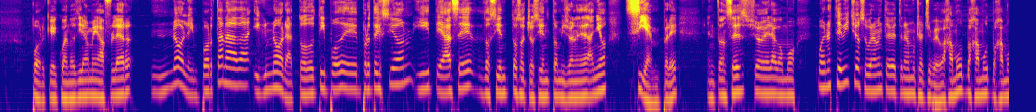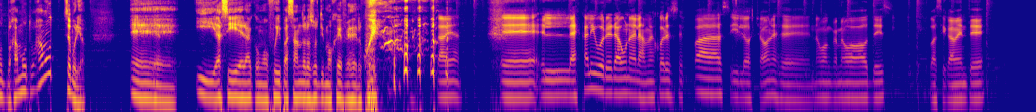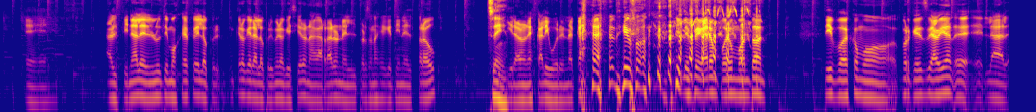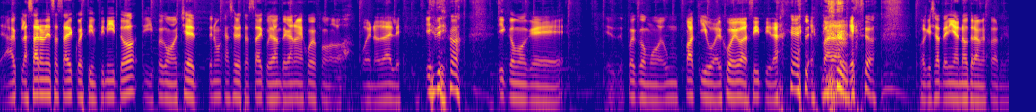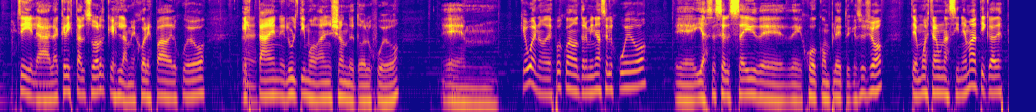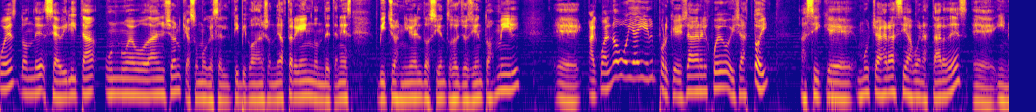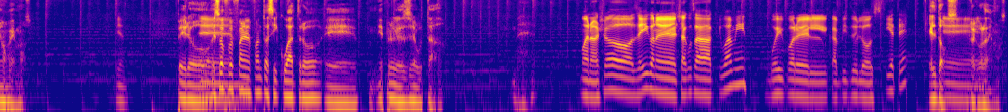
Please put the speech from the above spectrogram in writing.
porque cuando tira Mega Flare no le importa nada, ignora todo tipo de protección y te hace 200, 800 millones de daño siempre. Entonces yo era como, bueno, este bicho seguramente debe tener mucho HP. Bahamut, Bahamut, Bahamut, Bahamut, Bahamut, se murió. Eh, Y así era como fui pasando los últimos jefes del juego. Está bien. Eh, el- la Excalibur era una de las mejores espadas y los chabones de No One Can Know About This, básicamente, eh, al final en el último jefe, lo creo que era lo primero que hicieron, agarraron el personaje que tiene el throw, Sí. tiraron Excalibur en la cara, tipo, y le pegaron por un montón. Tipo, es como. Porque se habían. eh, eh, la, aplazaron esa sidequest infinito. Y fue como, che, tenemos que hacer esta sidequest antes de ganar el juego. Fue como, "Oh, bueno, dale. Y, tipo, y como que. eh, Fue como un fuck you al juego, así, tirar la espada directo. Porque ya tenían otra mejor, digamos. Sí, la, la Crystal Sword, que es la mejor espada del juego, Eh. está en el último dungeon de todo el juego. Em, que bueno, después cuando terminas el juego eh, y haces el save de, de juego completo y qué sé yo, te muestran una cinemática después donde se habilita un nuevo dungeon, que asumo que es el típico dungeon de Aftergame, donde tenés bichos nivel 200, 800, 1000, eh, al cual no voy a ir porque ya gané el juego y ya estoy. Así que muchas gracias, buenas tardes eh, y nos vemos. Bien. Pero Eh, eso fue Final Fantasy IV. eh, espero que les haya gustado. Bueno, yo seguí con el Yakuza Kiwami. Voy por el capítulo 7. El 2, Eh, recordemos.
